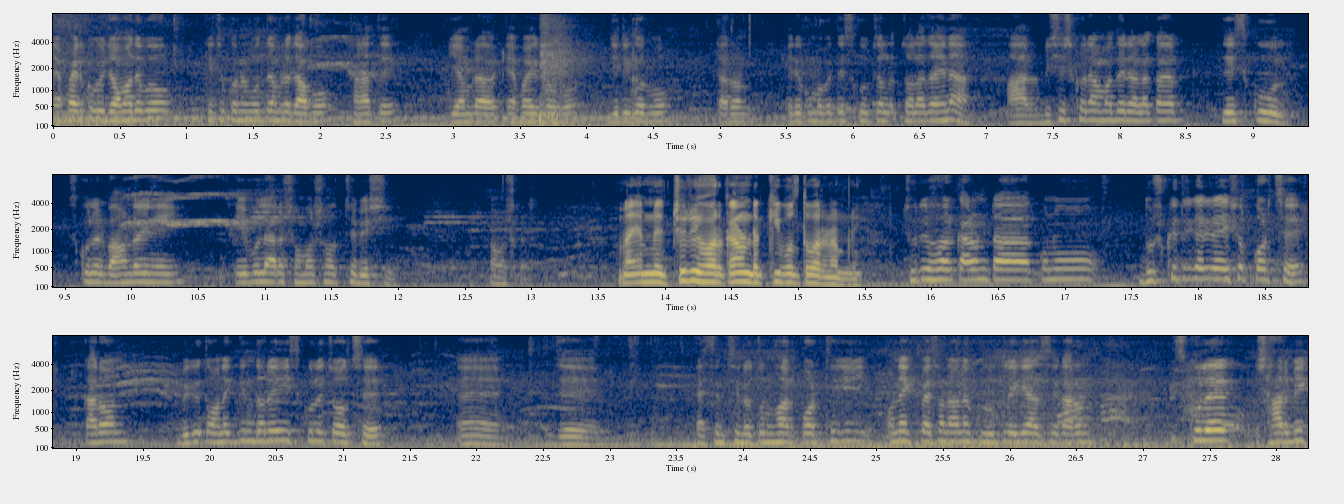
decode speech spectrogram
এফআইআর কপি জমা দেবো। কিছুক্ষণের মধ্যে আমরা যাব থানাতে গিয়ে আমরা এফআইআর করব জিডি করব। কারণ এরকমভাবে তো স্কুল চলা- চলা যায় না। আর বিশেষ করে আমাদের এলাকার যে স্কুল স্কুলের বাউন্ডারি নেই এই বলে আরও সমস্যা হচ্ছে বেশি। নমস্কার। না এমনি চুরি হওয়ার কারণটা কি বলতে পারেন আপনি? চুরি হওয়ার কারণটা কোনো দুষ্কৃতিকারীরা এইসব করছে। কারণ বিগত অনেক দিন ধরেই স্কুলে চলছে। যে এসএমসি নতুন হওয়ার পর থেকেই অনেক পেছনে অনেক লুক লেগে আছে। কারণ স্কুলের সার্বিক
